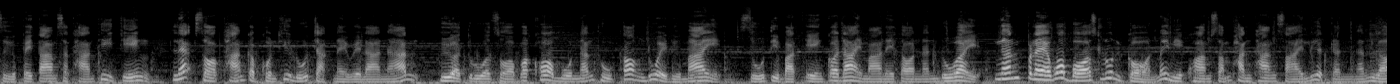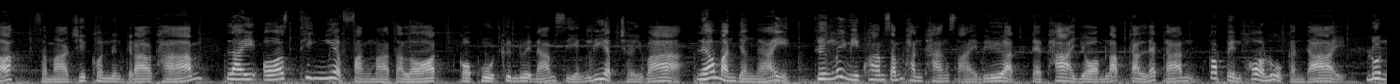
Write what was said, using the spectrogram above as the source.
สืบไปตามสถานที่จริง และสอบถามกับคนที่รู้จักในเวลานั้น เพื่อตรวจสอบว่าข้อมูลนั้นถูกต้องด้วยหรือไม่ สูติบัตรเองก็ได้มาในตอนนั้นด้วย งั้นแปลว่าบอสรุ่นก่อนไม่มีความสัมพันธ์ทางสายเลือดกันงั้นเหรอ สมาชิกคนหนึ่งกล่าวถามไลออสที่เงียบฟังมาตลอด ก็พูดขึ้นด้วยน้ำเสียงเรียบเฉยว่า แล้วมันยังไง ถึงไม่มีความสัมพันธ์ทางสายเลือด แต่ถ้ายอมรับกันและกัน ก็เป็นพ่อลูกกันได้ รุ่น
